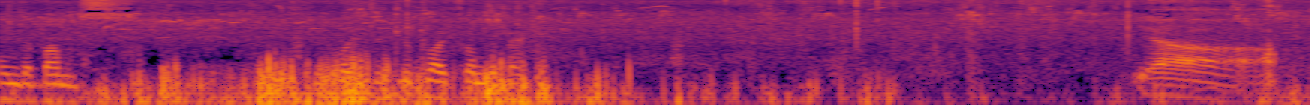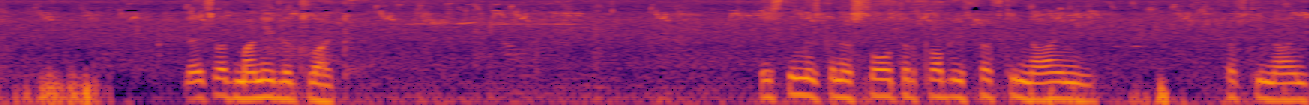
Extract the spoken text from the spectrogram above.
and the bumps. What does it look like from the back? Yeah. That's what money looks like. This thing is going to slaughter probably 59 59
